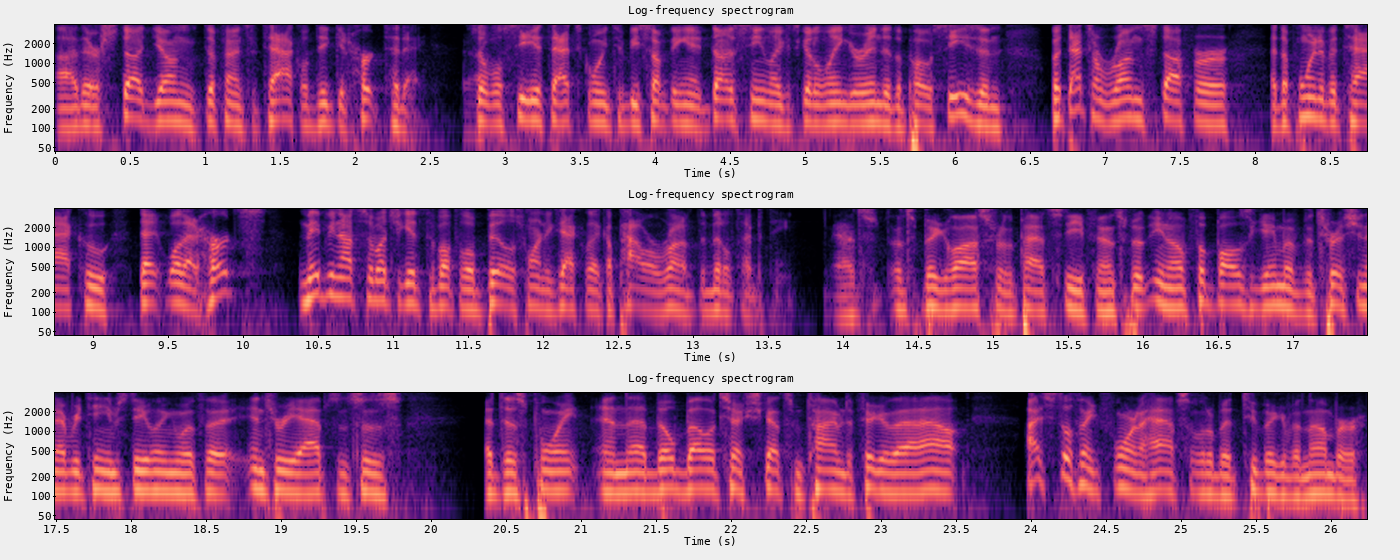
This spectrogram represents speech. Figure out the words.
uh, their stud young defensive tackle, did get hurt today. So we'll see if that's going to be something. It does seem like it's going to linger into the postseason, but that's a run stuffer at the point of attack. Who that well that hurts. Maybe not so much against the Buffalo Bills, who aren't exactly like a power run up the middle type of team. It's it's a big loss for the Pats defense, but you know football is a game of attrition. Every team's dealing with uh, injury absences at this point, and uh, Bill Belichick's got some time to figure that out. I still think four and a half is a little bit too big of a number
